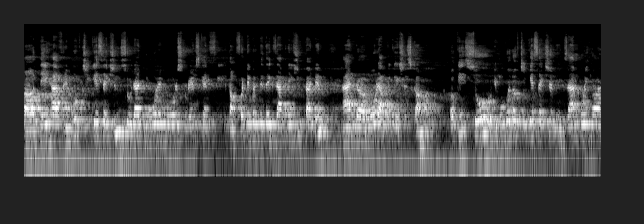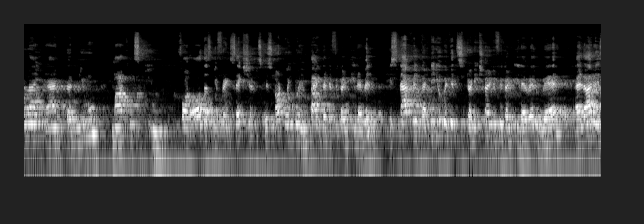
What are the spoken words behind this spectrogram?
Uh, they have removed GK section so that more and more students can feel comfortable with the examination pattern and uh, more applications come up. Okay, so removal of GK section, exam going online and the new marking scheme for all the different sections is not going to impact the difficulty level. SNAP will continue with its traditional difficulty level where LR is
